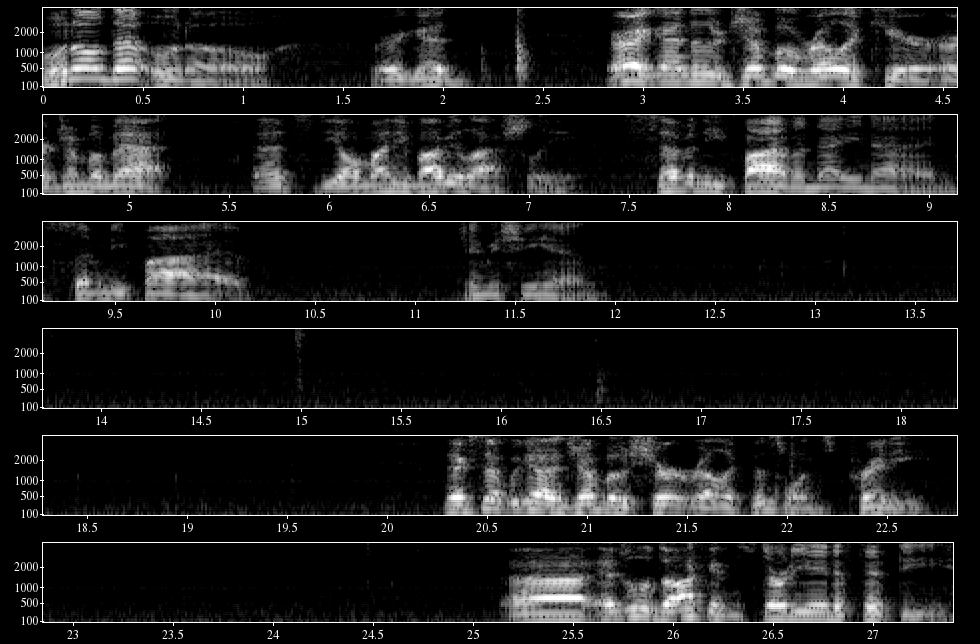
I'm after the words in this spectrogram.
Uno de uno. Very good. All right, got another jumbo relic here, or jumbo mat. That's the almighty Bobby Lashley. 75 of 99. 75, Jimmy Sheehan. Next up, we got a jumbo shirt relic. This one's pretty. Uh, Angelo Dawkins, 38 of 50.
